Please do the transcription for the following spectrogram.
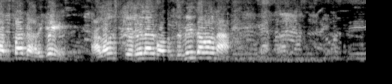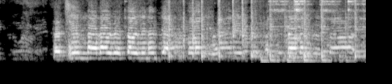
आप्पा घारगे अलाउन्स केलेला आहे भाऊ तुम्ही जाऊ ना. सचिन दादा वेता विनंती सचिन दादा वेता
